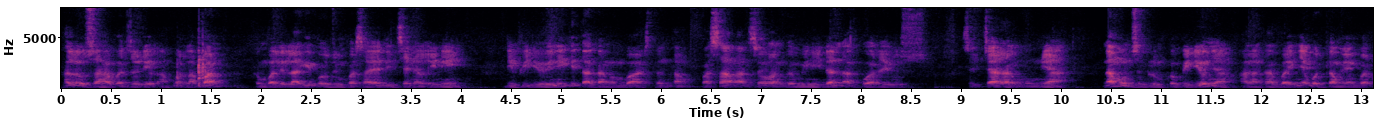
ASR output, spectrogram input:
Halo sahabat zodiak 48, kembali lagi berjumpa saya di channel ini. Di video ini kita akan membahas tentang pasangan seorang Gemini dan Aquarius secara umumnya. Namun sebelum ke videonya, alangkah baiknya buat kamu yang baru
